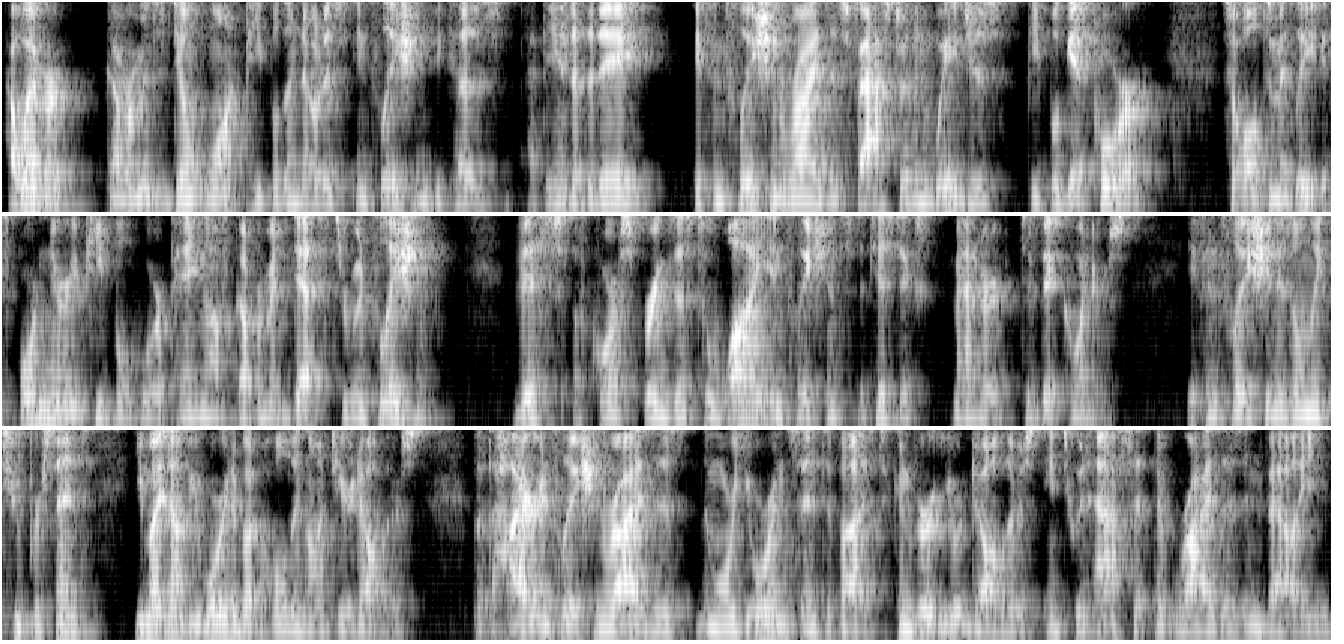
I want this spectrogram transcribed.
However, governments don't want people to notice inflation because, at the end of the day, if inflation rises faster than wages, people get poorer. So ultimately, it's ordinary people who are paying off government debts through inflation. This, of course, brings us to why inflation statistics matter to Bitcoiners. If inflation is only 2%, you might not be worried about holding on to your dollars. But the higher inflation rises, the more you're incentivized to convert your dollars into an asset that rises in value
